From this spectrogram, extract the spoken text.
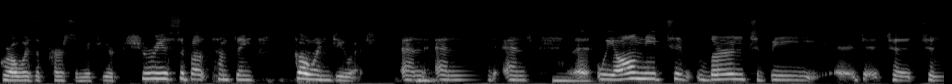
grow as a person. If you're curious about something, go and do it. And and and uh, we all need to learn to be uh, to, to to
